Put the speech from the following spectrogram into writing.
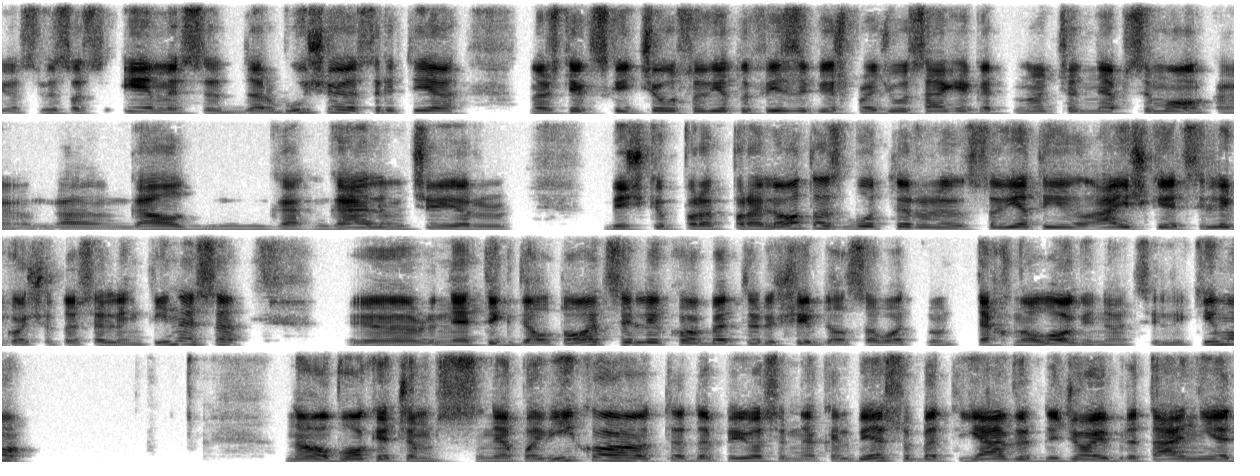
jos visos ėmėsi darbų šioje srityje, nors kiek skaičiau, sovietų fizikai iš pradžių sakė, kad nu, čia neapsimoka, gal, gal galim čia ir biški praliotas būti ir sovietai aiškiai atsiliko šitose lenktynėse. Ir ne tik dėl to atsiliko, bet ir šiaip dėl savo nu, technologinio atsilikimo. Na, o vokiečiams nepavyko, tada apie juos ir nekalbėsiu, bet JAV ir Didžioji Britanija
